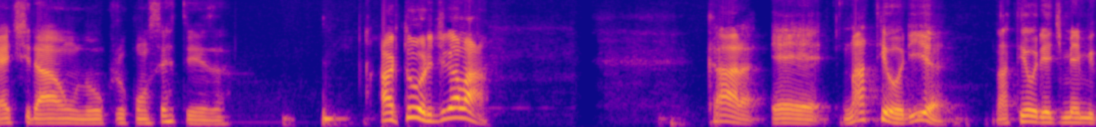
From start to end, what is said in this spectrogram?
quer tirar um lucro com certeza. Arthur, diga lá. Cara, é, na teoria, na teoria de meme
